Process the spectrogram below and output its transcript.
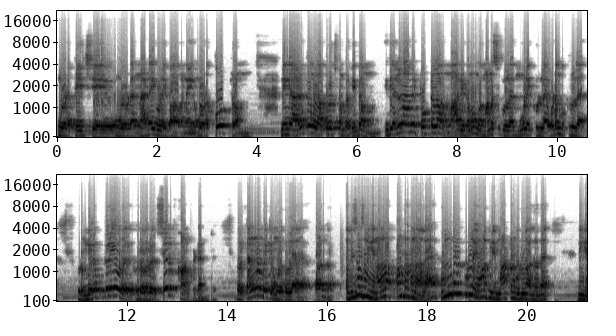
உங்களோட பேச்சு உங்களோட நடை உடை பாவனை உங்களோட தோற்றம் நீங்க அடுத்தவங்களை அப்ரோச் பண்ற விதம் இது எல்லாமே டோட்டலா மாறிடும். உங்க மனசுக்குள்ள மூளைக்குள்ள உடம்புக்குள்ள ஒரு மிகப்பெரிய ஒரு ஒரு ஒரு செல்ஃப் கான்பிடென்ட் ஒரு தன்னம்பிக்கை உங்களுக்குள்ள வளர்ந்துரும். பிசினஸ் நீங்க நல்லா பண்றதுனால உங்களுக்குள்ள எவ்வளவு பெரிய மாற்றம் உருவாகிறத நீங்க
